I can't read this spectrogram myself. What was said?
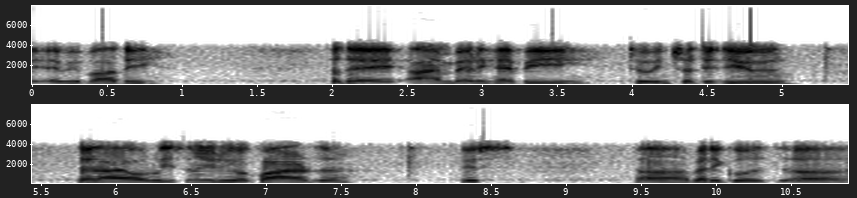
everybody. Today I am very happy to introduce you that I recently acquired this uh, very good uh,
